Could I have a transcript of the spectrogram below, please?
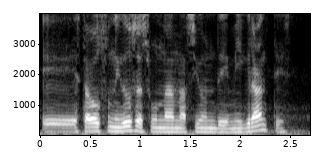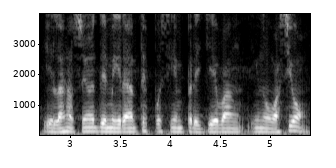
eh, Estados Unidos es una nación de inmigrantes y las naciones de inmigrantes pues siempre llevan innovación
